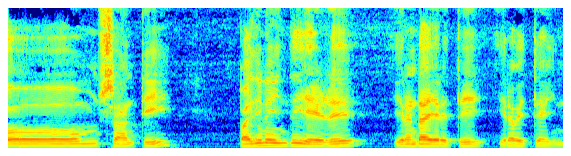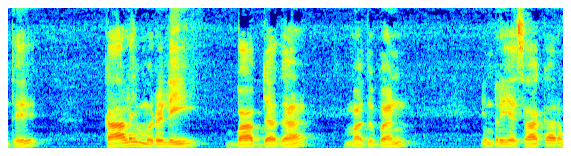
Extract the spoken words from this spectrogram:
ஓம் சாந்தி. பதினைந்து ஏழு இரண்டாயிரத்தி இருபத்தி ஐந்து காலை முரளி பாப்தாதா மதுபன். இன்றைய சாக்கார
